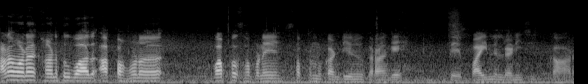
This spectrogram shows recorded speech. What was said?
ਖਾਣਾ ਵਾਣਾ ਖਾਣ ਤੋਂ ਬਾਅਦ ਆਪਾਂ ਹੁਣ ਵਾਪਸ ਆਪਣੇ ਸਫ਼ਰ ਨੂੰ ਕੰਟੀਨਿਊ ਕਰਾਂਗੇ ਤੇ ਬਾਈ ਨੇ ਲੈਣੀ ਸੀ ਕਾਰ।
